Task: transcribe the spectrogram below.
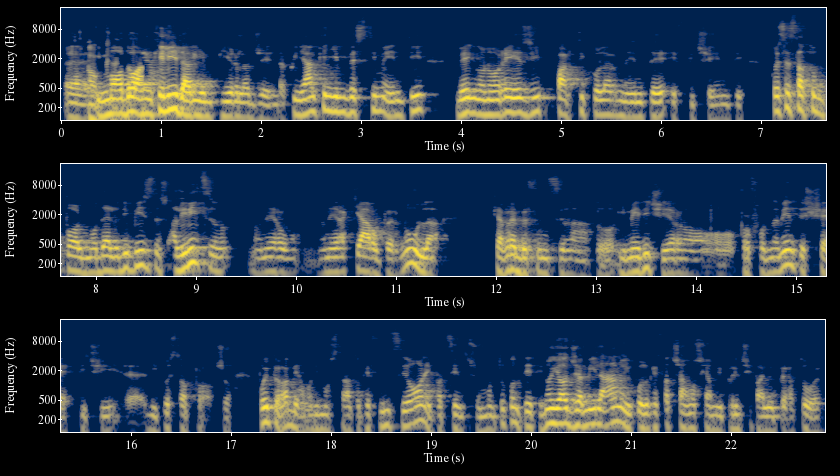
eh, okay. in modo anche lì da riempire l'agenda. Quindi anche gli investimenti vengono resi particolarmente efficienti. Questo è stato un po' il modello di business. All'inizio non era, non era chiaro per nulla che avrebbe funzionato. I medici erano profondamente scettici eh, di questo approccio. Poi però abbiamo dimostrato che funziona, i pazienti sono molto contenti. Noi oggi a Milano in quello che facciamo siamo i principali operatori.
